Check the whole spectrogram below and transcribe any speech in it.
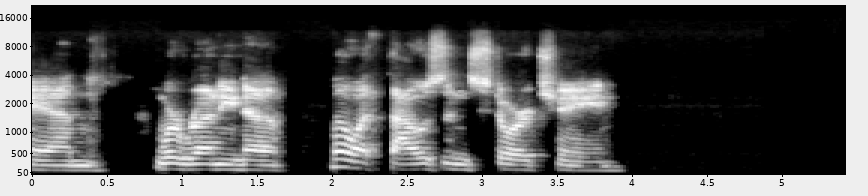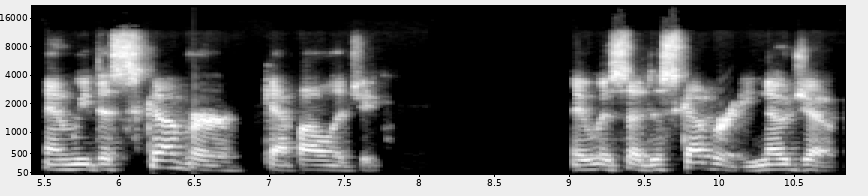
and we're running a well, a thousand store chain. And we discover Gapology. It was a discovery, no joke.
